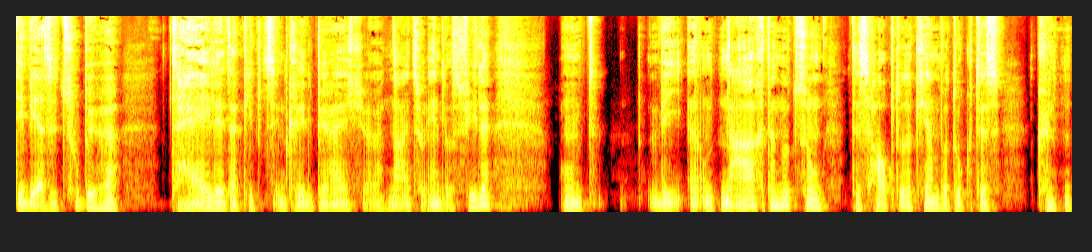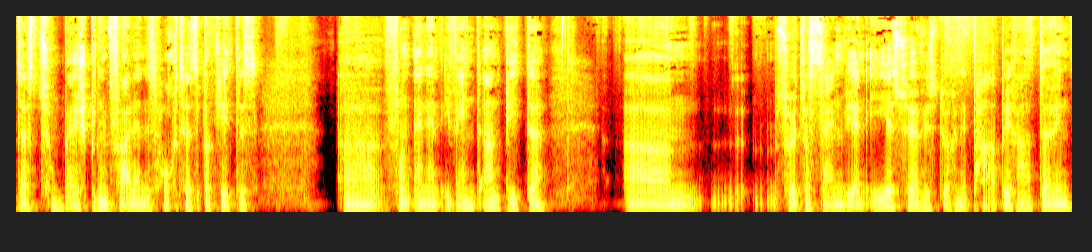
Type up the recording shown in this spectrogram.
diverse Zubehörteile, da gibt's im Grillbereich äh, nahezu endlos viele. Und wie, äh, und nach der Nutzung des Haupt- oder Kernproduktes könnten das zum Beispiel im Fall eines Hochzeitspaketes äh, von einem Eventanbieter ähm, so etwas sein wie ein Eheservice durch eine Paarberaterin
